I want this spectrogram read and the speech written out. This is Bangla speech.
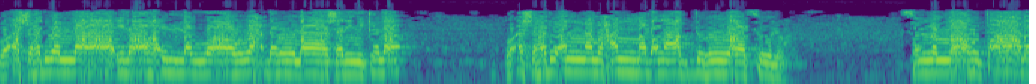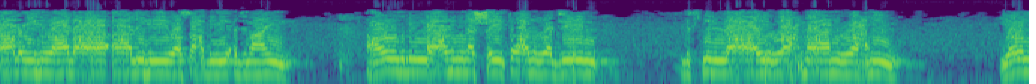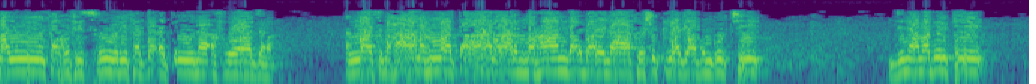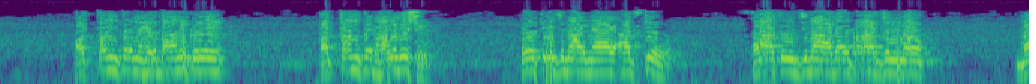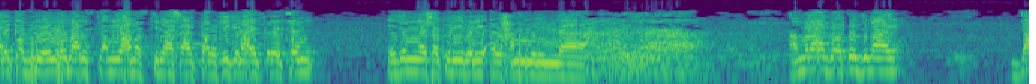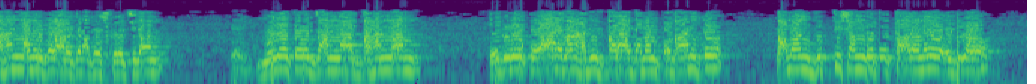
وأشهد أن لا إله إلا الله وحده لا شريك له وأشهد أن محمدا عبده ورسوله. صلى الله تعالى عليه وعلى آله وصحبه أجمعين. أعوذ بالله من الشيطان الرجيم. بسم الله الرحمن الرحيم. يوم ينفخ في الصور فتأتون أفواجا আল্লাহ সুবহানাহ ওয়া তাআলার মহান দরবারে লাখ শুকরিয়া জ্ঞাপন করছি যিনি আমাদেরকে অত্যন্ত মেহরবানি করে অত্যন্ত ভালোবেসে প্রতি জুমার ন্যায় আজকেও সালাতুল জুমা আদায় করার জন্য মার্কাজুল উলুম আল ইসলামিয়া মসজিদে আসার তৌফিক নায়ত করেছেন। এজন্য সকলেই বলি আলহামদুলিল্লাহ। আমরা গত জুমায় জাহান্নামের উপরে আলোচনা পেশ করেছিলাম। মূলত জান্নাত, জাহান্নাম, এগুলো কোরআন এবং হাদিস দ্বারা যেমন প্রমাণিত, তেমন যুক্তিসঙ্গত কারণেও এগুলো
